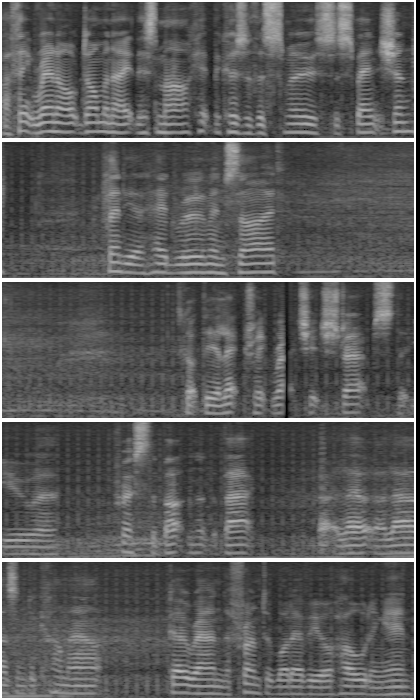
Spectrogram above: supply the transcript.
I think Renault dominate this market because of the smooth suspension. Plenty of headroom inside. It's got the electric ratchet straps that you uh, press the button at the back. That allow allows them to come out go around the front of whatever you're holding in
